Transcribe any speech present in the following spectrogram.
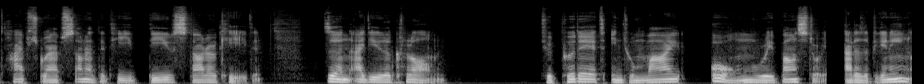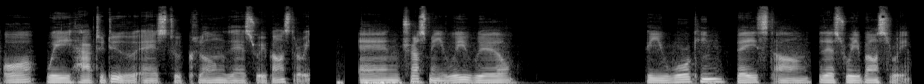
TypeScript Solidity Dev Starter Kit. Then I did a clone to put it into my own repository. At the beginning, all we have to do is to clone this repository. And trust me, we will be working based on this repository.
